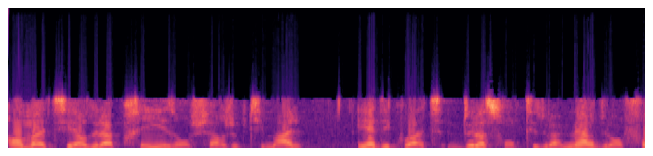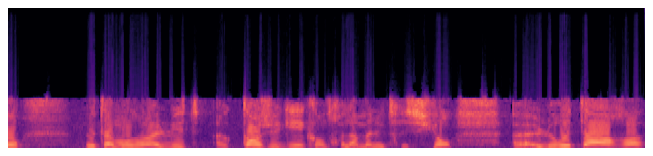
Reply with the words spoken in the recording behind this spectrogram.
en matière de la prise en charge optimale et adéquate de la santé de la mère et de l'enfant, notamment dans la lutte euh, conjuguée contre la malnutrition, euh, le retard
